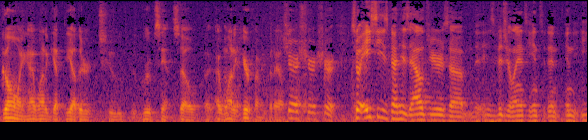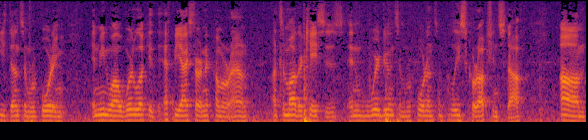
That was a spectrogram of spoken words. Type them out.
going, I want to get the other two groups in, so I- I want to hear from you, but I also. Sure, sure, sure. So AC's got his Algiers, uh, his vigilante incident, and he's done some reporting. And meanwhile, we're looking, the FBI starting to come around on some other cases, and we're doing some report on some police corruption stuff. Um,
